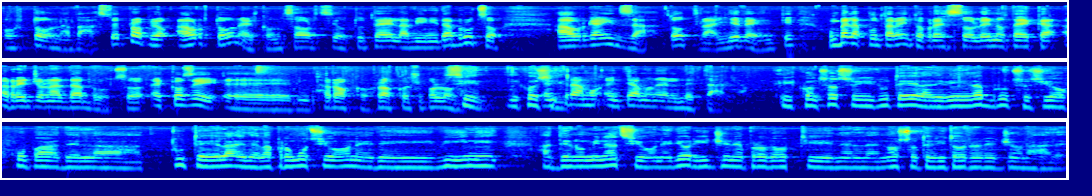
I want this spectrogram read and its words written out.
Ortona, Vasto e proprio a Ortona il Consorzio Tutela Vini d'Abruzzo ha organizzato tra gli eventi un bel appuntamento presso l'Enoteca regionale d'Abruzzo. È così eh, Rocco, Rocco Cipollone? Sì, così. Entriamo, entriamo nel dettaglio. Il Consorzio di tutela dei vini d'Abruzzo si occupa della tutela e della promozione dei vini a denominazione di origine prodotti nel nostro territorio regionale.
